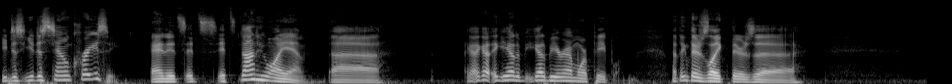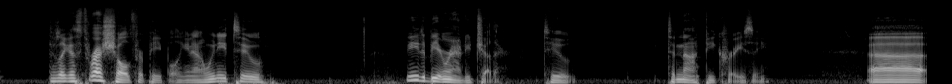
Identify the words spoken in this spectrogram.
You just you just sound crazy, and it's it's it's not who I am. Uh, I got you gotta you gotta be around more people. I think there's like there's a there's like a threshold for people. You know, we need to we need to be around each other to to not be crazy. Uh,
